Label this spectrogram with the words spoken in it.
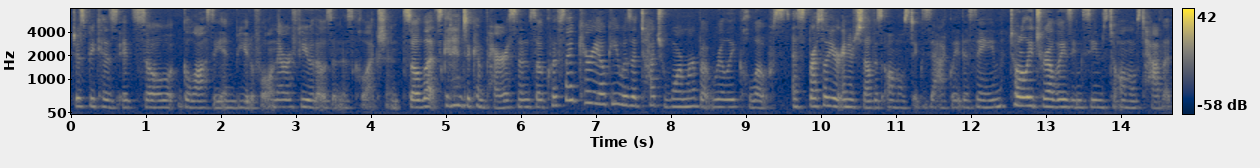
just because it's so glossy and beautiful and there were a few of those in this collection. So let's get into comparison. So Cliffside Karaoke was a touch warmer but really close. Espresso Your Inner Self is almost exactly the same. Totally Trailblazing seems to almost have a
